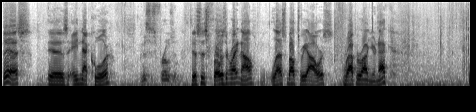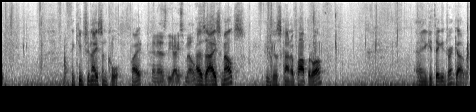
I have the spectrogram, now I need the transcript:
This is a neck cooler. And this is frozen. This is frozen right now, lasts about three hours. Wrap it around your neck. It keeps you nice and cool, right? And as the ice melts? As the ice melts, you just kind of pop it off and you can take a drink out of it.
